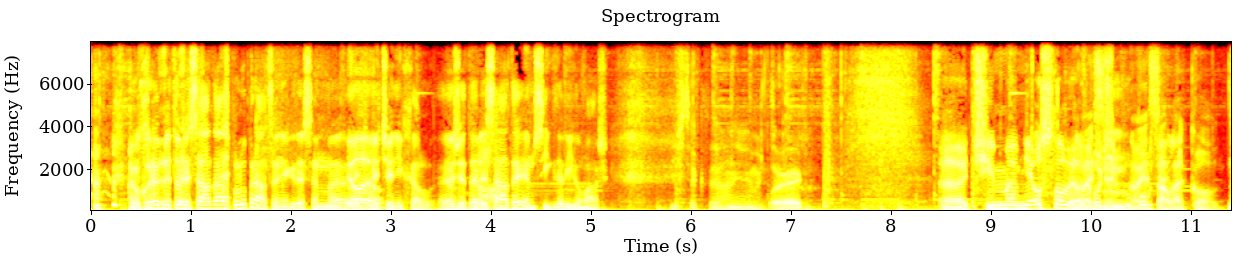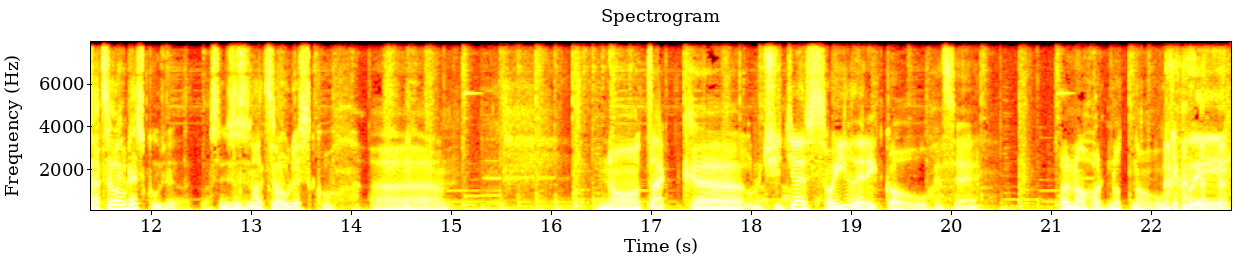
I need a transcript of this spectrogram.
Mimochodem je to desátá spolupráce, někde jsem Jo, jo, jo. vyčenichal, eh, že to je desátý MC, který ho máš. Víš, tak to já nevím. Word. Eh, Čím mě oslovil, No no, nebo čím no upoutal, jako Na celou desku, že jo? Vlastně, že na takhle- celou desku. Uh, no, tak uh, určitě svojí lirikou, Jasně. Plnohodnotnou, Děkuji.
